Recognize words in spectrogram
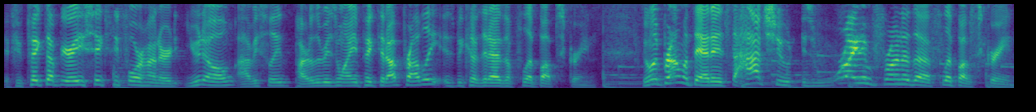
if you picked up your A6400, you know, obviously, part of the reason why you picked it up probably is because it has a flip up screen. The only problem with that is the hot shoot is right in front of the flip up screen.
